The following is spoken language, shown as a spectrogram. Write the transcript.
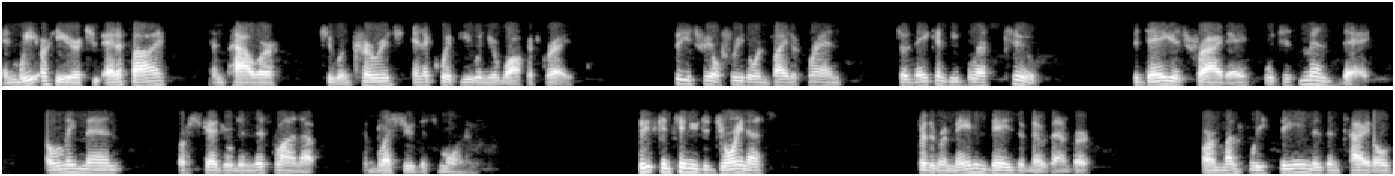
and we are here to edify, empower, to encourage, and equip you in your walk of grace. Please feel free to invite a friend so they can be blessed too. Today is Friday, which is Men's Day. Only men are scheduled in this lineup to bless you this morning. Please continue to join us for the remaining days of November. Our monthly theme is entitled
